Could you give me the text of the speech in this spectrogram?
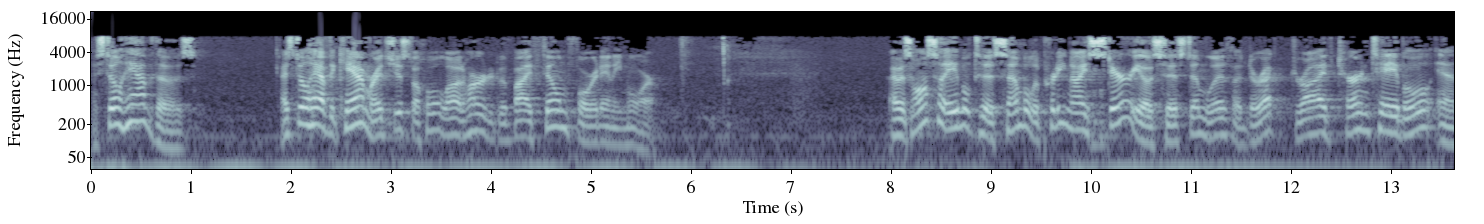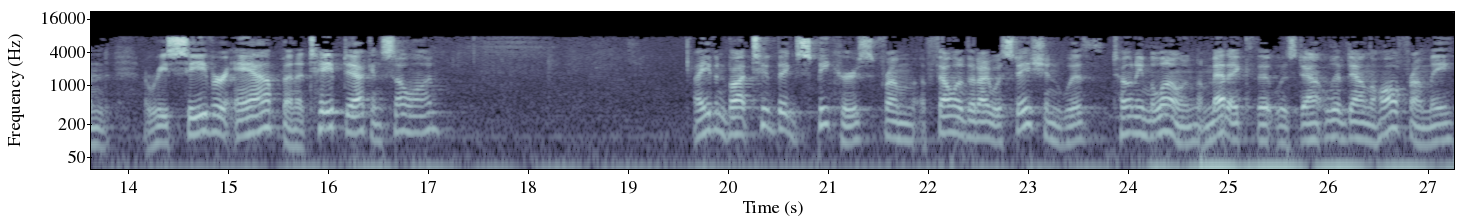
I still have those. I still have the camera. It's just a whole lot harder to buy film for it anymore. I was also able to assemble a pretty nice stereo system with a direct drive turntable and a receiver amp and a tape deck and so on. I even bought two big speakers from a fellow that I was stationed with, Tony Malone, a medic that was down, lived down the hall from me.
